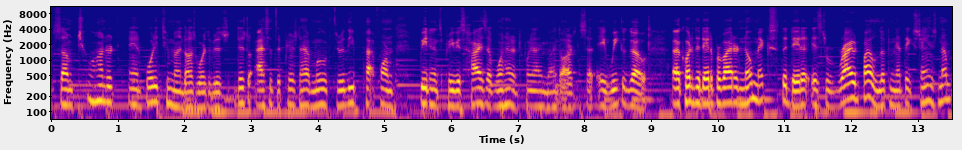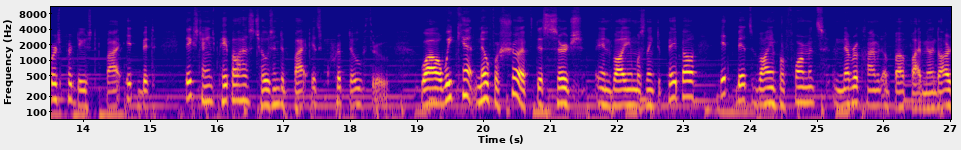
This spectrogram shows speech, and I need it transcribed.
Some $242 million worth of digital assets appears to have moved through the platform, beating its previous highs of $129 million set a week ago. According to data provider Nomics, the data is derived by looking at the exchange numbers produced by Itbit, the exchange PayPal has chosen to buy its crypto through. While we can't know for sure if this surge in volume was linked to PayPal, Itbit's volume performance never climbed above $5 million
